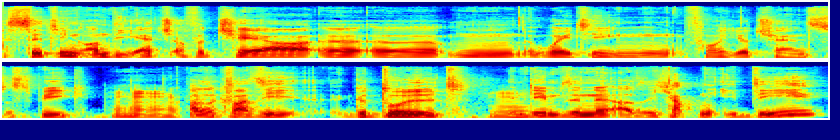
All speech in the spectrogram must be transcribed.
sitting on the edge of a chair, äh, mm, waiting for your chance to speak. Also quasi Geduld in dem Sinne. Also ich habe eine Idee,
